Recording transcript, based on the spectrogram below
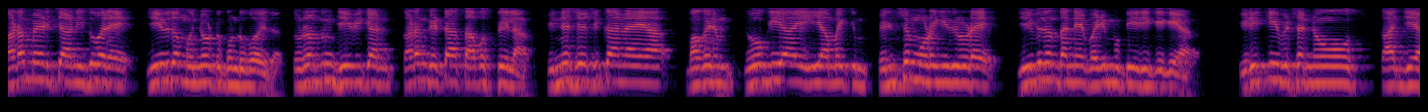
കടം മേടിച്ചാണ് ഇതുവരെ ജീവിതം മുന്നോട്ട് കൊണ്ടുപോയത്. തുടർന്നും ജീവിക്കാൻ കടം കിട്ടാത്ത അവസ്ഥയിലാണ്. ഭിന്നശേഷിക്കാരനായ മകനും രോഗിയായ ഈ അമ്മയ്ക്കും പെൻഷൻ മുടങ്ങിയതിലൂടെ ജീവിതം തന്നെ വഴിമുട്ടിയിരിക്കുകയാണ്. Idukki vision news Kanchiya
